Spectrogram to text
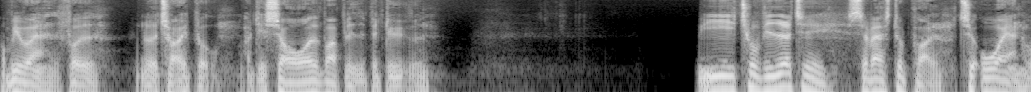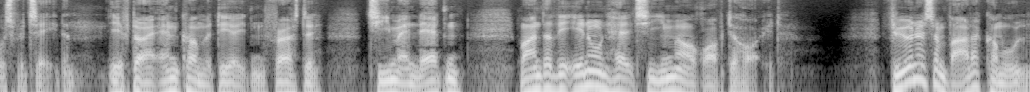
og vi havde fået noget tøj på, og det sårede var blevet bedøvet. Vi tog videre til Sevastopol, til Orion Hospitalet. Efter at ankommet der i den første time af natten, vandrede vi endnu en halv time og råbte højt. Fyrene, som var der, kom ud.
